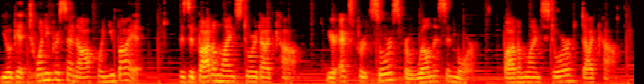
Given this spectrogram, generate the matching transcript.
you'll get 20% off when you buy it. Visit bottomlinestore.com, your expert source for wellness and more. Bottomlinestore.com.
